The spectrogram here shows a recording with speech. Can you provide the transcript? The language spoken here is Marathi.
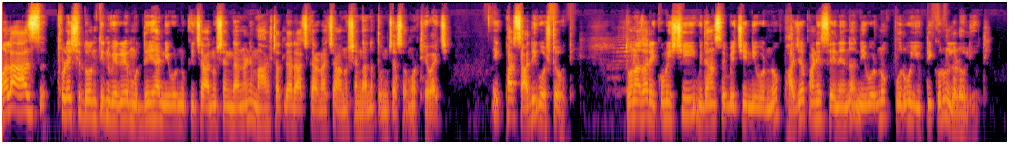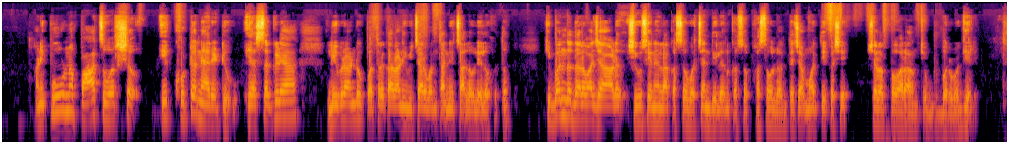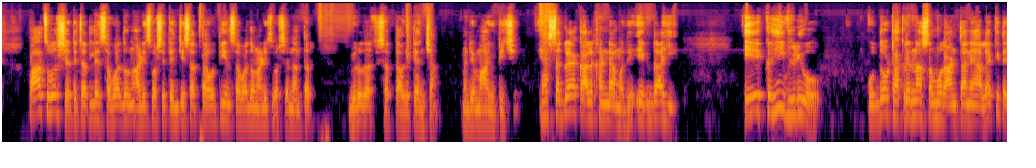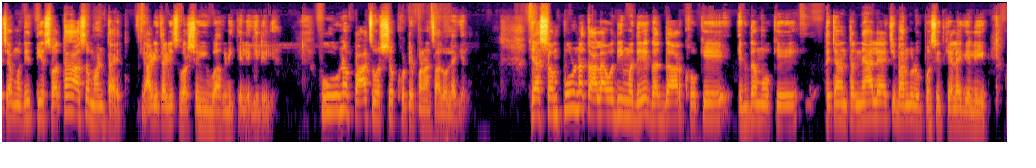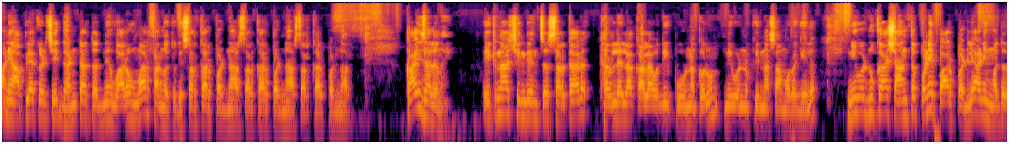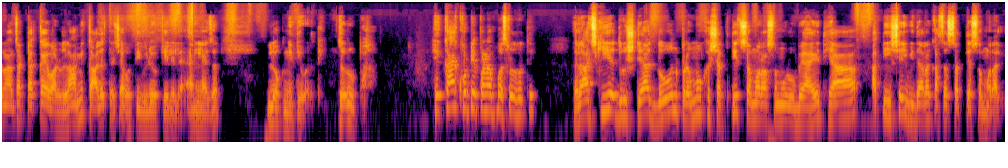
मला आज थोडेसे दोन तीन वेगळे मुद्दे ह्या निवडणुकीच्या अनुषंगानं आणि महाराष्ट्रातल्या राजकारणाच्या अनुषंगानं तुमच्यासमोर ठेवायचे. एक फार साधी गोष्ट होती. दोन हजार एकोणीसची विधानसभेची निवडणूक भाजप आणि सेनेनं निवडणूक पूर्व युती करून लढवली होती. आणि पूर्ण पाच वर्ष एक खोटं नॅरेटिव्ह ह्या सगळ्या लिब्रांडो पत्रकार आणि विचारवंतांनी चालवलेलं होतं की बंद दरवाजा आड शिवसेनेला कसं वचन दिलं कसं फसवलं त्याच्यामुळे ते कसे शरद पवारांच्या बरोबर गेले. पाच वर्ष त्याच्यातले सव्वा दोन अडीच वर्ष त्यांची सत्ता होती आणि सव्वा दोन अडीच वर्षानंतर विरोधाची सत्ता होती त्यांच्या म्हणजे महायुतीची. ह्या सगळ्या कालखंडामध्ये एकदाही एकही व्हिडिओ उद्धव ठाकरेंना समोर आणता नाही आलाय की त्याच्यामध्ये ते स्वतः असं म्हणतायत की अडीच अडीच वर्ष ही विभागणी केली गेलेली आहे. पूर्ण पाच वर्ष खोटेपणा चालवल्या गेला. या संपूर्ण कालावधीमध्ये गद्दार खोके एकदम ओके त्याच्यानंतर न्यायालयाची भानगड उपस्थित केल्या गेली. आणि आपल्याकडचे घंटा तज्ज्ञ वारंवार सांगत होते सरकार पडणार सरकार पडणार सरकार पडणार. काही झालं नाही. एकनाथ शिंदेचं सरकार ठरलेला कालावधी पूर्ण करून निवडणुकींना सामोरं गेलं. निवडणुका शांतपणे पार पडल्या आणि मतदानाचा टक्काही वाढला. आम्ही कालच त्याच्यावरती व्हिडिओ केलेला आहे अॅनलायझर लोकनीतीवरती. जरूर पहा. हे काय खोटेपणा पसरत होते? राजकीय दृष्ट्या दोन प्रमुख शक्तीच समोरासमोर उभे आहेत ह्या अतिशय विदारक असं सत्य समोर आले.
